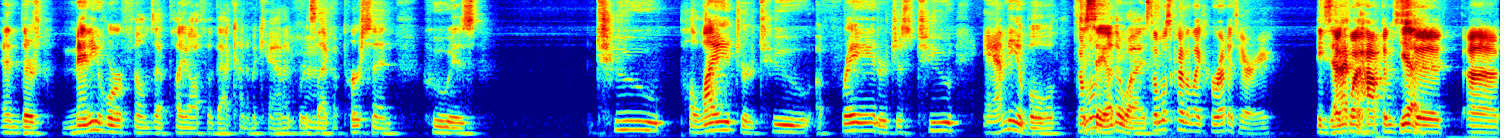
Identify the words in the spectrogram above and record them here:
And there's many horror films that play off of that kind of mechanic where it's Mhm. like a person who is too polite or too afraid or just too amiable It's to almost- say otherwise. it's almost kind of like hereditary exactly. Like what happens Yeah. to uh,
